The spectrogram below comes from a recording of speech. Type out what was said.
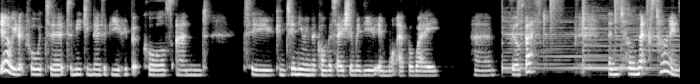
yeah, we look forward to, to meeting those of you who book calls and to continuing the conversation with you in whatever way um, feels best. Until next time.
